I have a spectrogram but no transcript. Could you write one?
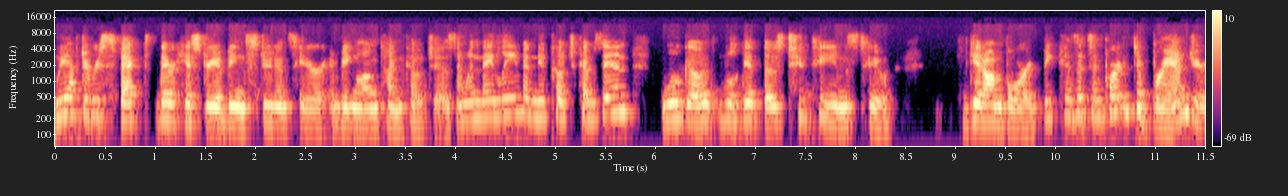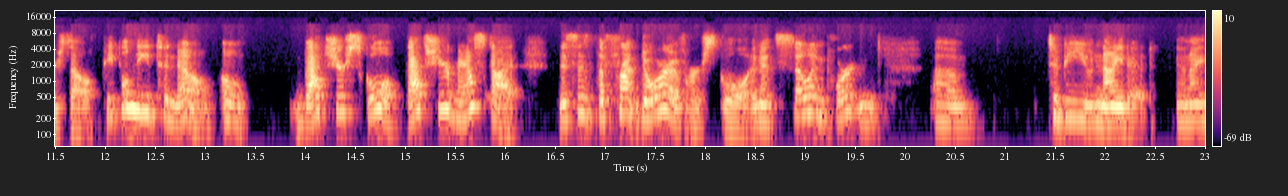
we have to respect their history of being students here and being longtime coaches. And when they leave, a new coach comes in, we'll go, we'll get those two teams to get on board because it's important to brand yourself. People need to know, oh, that's your school, that's your mascot. This is the front door of our school. And it's so important um, to be united. And I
